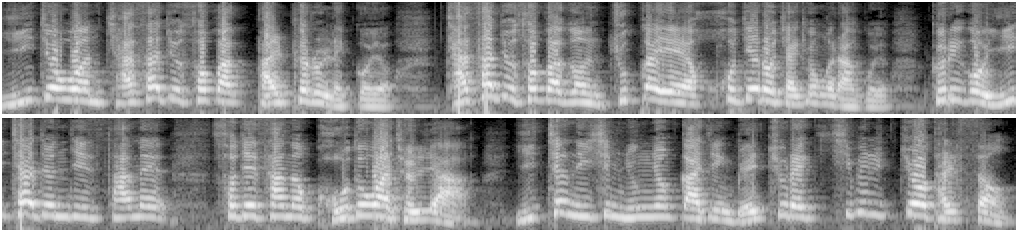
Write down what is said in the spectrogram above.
2조 원 자사주 소각 발표를 냈고요. 자사주 소각은 주가에 호재로 작용을 하고요. 그리고 2차 전지 산업, 소재 산업 고도화 전략 2026년까지 매출액 11조 달성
